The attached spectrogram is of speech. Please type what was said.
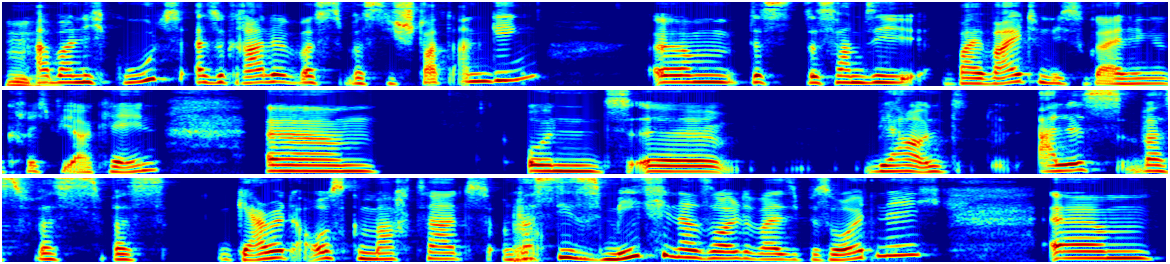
mhm. aber nicht gut. Also gerade was, was die Stadt anging. Ähm, das, das haben sie bei weitem nicht so geil hingekriegt wie Arcane. Ähm, und äh, ja, und alles, was, was, was Garrett ausgemacht hat und ja. was dieses Mädchen da sollte, weiß ich bis heute nicht. Ähm,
